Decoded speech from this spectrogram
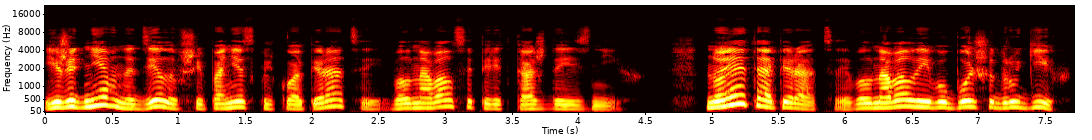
ежедневно делавший по нескольку операций, волновался перед каждой из них. Но эта операция волновала его больше других,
